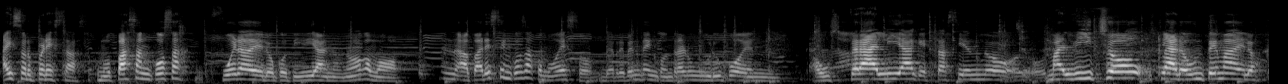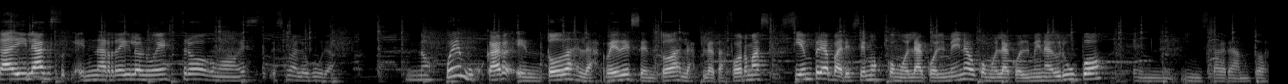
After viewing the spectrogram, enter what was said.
hay sorpresas, como pasan cosas fuera de lo cotidiano, ¿no? Como aparecen cosas como eso, de repente encontrar un grupo en Australia que está haciendo mal bicho, claro, un tema de los Cadillacs en un arreglo nuestro, como es, es una locura. Nos pueden buscar en todas las redes, en todas las plataformas. Siempre aparecemos como La Colmena o como La Colmena Grupo en Instagram, todos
